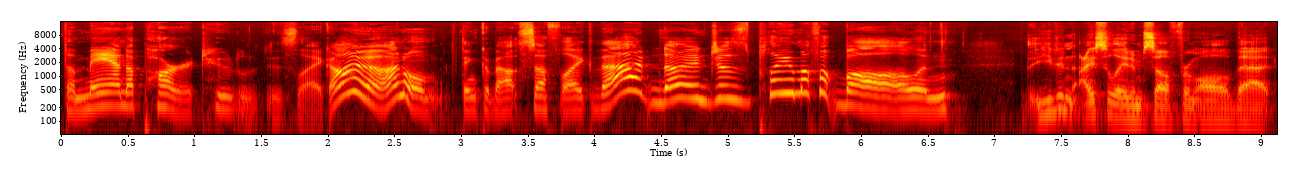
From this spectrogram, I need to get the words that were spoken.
the man apart who is like, I, I don't think about stuff like that. I just play my football. And he didn't isolate himself from all that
